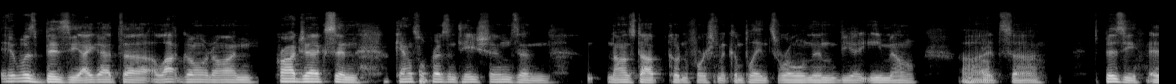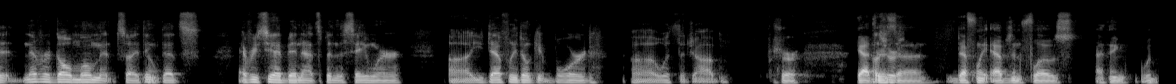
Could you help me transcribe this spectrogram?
it was busy. I got uh, a lot going on, projects and council presentations, and nonstop code enforcement complaints rolling in via email. Uh. It's uh, it's busy. It, never a dull moment. So I think that's every city I've been at's been the same. Where uh, you definitely don't get bored uh, with the job. for sure. Yeah, there's uh, definitely ebbs and flows. I think with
